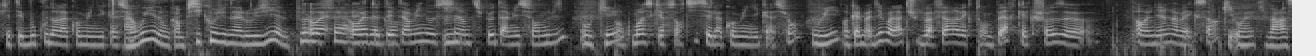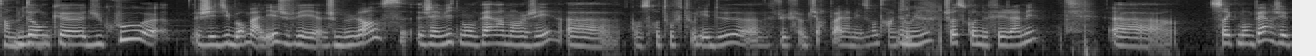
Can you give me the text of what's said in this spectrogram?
qui était beaucoup dans la communication. Ah oui, donc en psychogénéalogie, elle peut le faire. Elle te détermine aussi mm. un petit peu ta mission de vie. Ok. Donc moi, ce qui est ressorti, c'est la communication. Oui. Donc elle m'a dit, voilà, tu vas faire avec ton père quelque chose euh, en lien avec ça. Qui, ouais, qui va rassembler. Donc euh, du coup, j'ai dit, bon, bah, allez, je, vais, je me lance. J'invite mon père à manger. qu'on se retrouve tous les deux. je lui fais un petit repas à la maison, tranquille. Chose qu'on ne fait jamais. c'est vrai que mon père, j'ai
